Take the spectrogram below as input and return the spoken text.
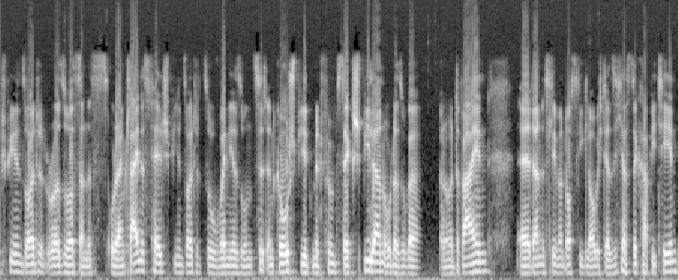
spielen solltet oder sowas, dann ist, oder ein kleines Feld spielen solltet, so wenn ihr so ein Sit and Go spielt mit fünf, sechs Spielern oder sogar nur dreien, äh, dann ist Lewandowski, glaube ich, der sicherste Kapitän,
